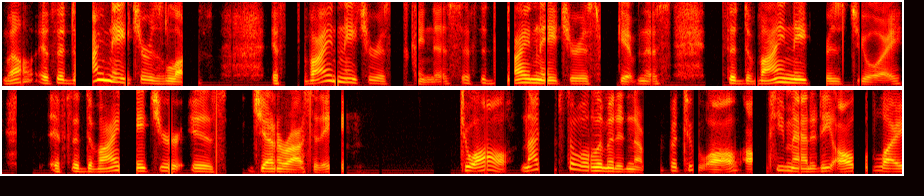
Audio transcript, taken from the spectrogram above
Well, if the divine nature is love, if the divine nature is kindness, if the divine nature is forgiveness, if the divine nature is joy, if the divine nature is generosity to all, not just to a limited number, but to all, all of humanity, all of life,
